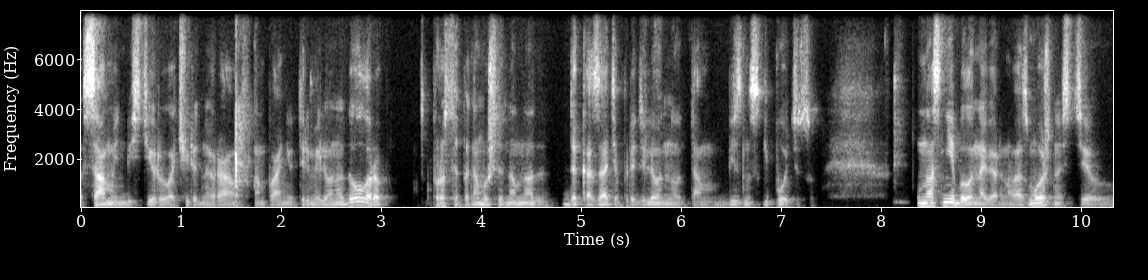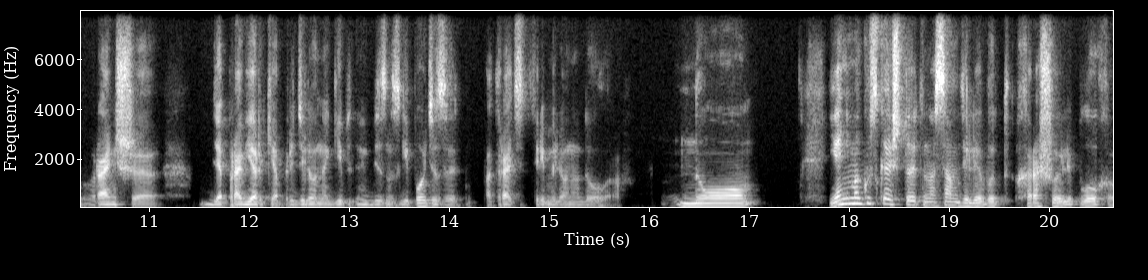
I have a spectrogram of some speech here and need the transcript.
сам инвестирую очередной раунд в компанию 3 миллиона долларов, просто потому что нам надо доказать определенную там бизнес-гипотезу. У нас не было, наверное, возможности раньше для проверки определенной бизнес-гипотезы потратить 3 миллиона долларов. Но я не могу сказать, что это на самом деле вот хорошо или плохо.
